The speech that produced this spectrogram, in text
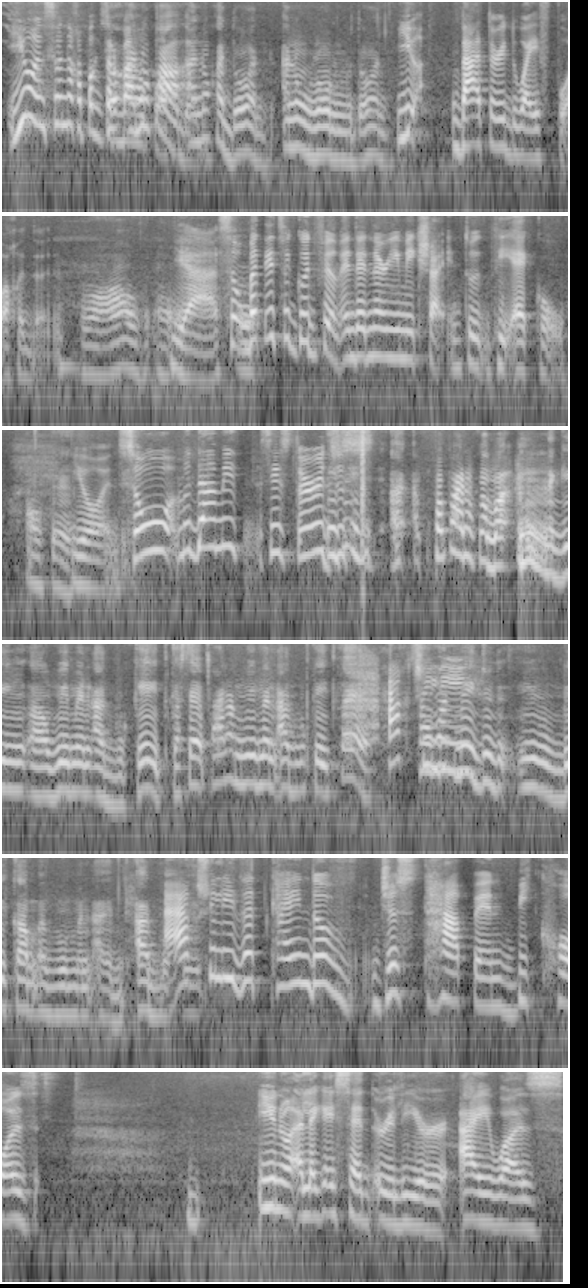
Yun, so So, nakapagtrabaho ano po ako ka? doon. Ano ka doon? Anong role mo doon? Y- battered wife po ako doon. Wow. oo. Yeah. So, but it's a good film. And then na-remake siya into The Echo. Okay. Yun. So, madami, sister, Is- just... ah, paano ka ba naging ah, women advocate? Kasi parang women advocate ka eh. so what Actually- made you, you become a woman ad- advocate? Actually, that kind of just happened because, you know, like I said earlier, I was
